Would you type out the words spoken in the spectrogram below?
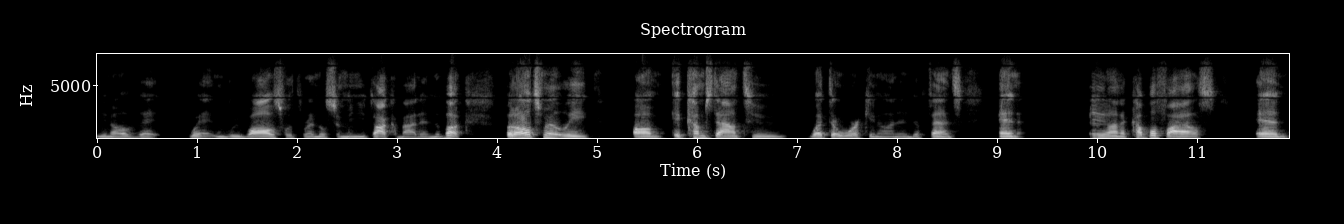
You know that revolves with Rendlesham, and you talk about it in the book. But ultimately, um, it comes down to what they're working on in defense. And on a couple files, and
